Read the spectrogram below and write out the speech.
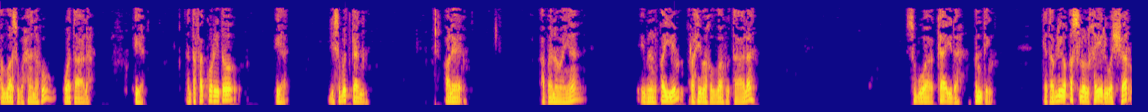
Allah Subhanahu wa taala. Iya. Dan tafakkur itu ya disebutkan oleh apa namanya Ibnu Al-Qayyim rahimahullahu taala sebuah kaidah penting. Kata beliau aslul khairi wasyarr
